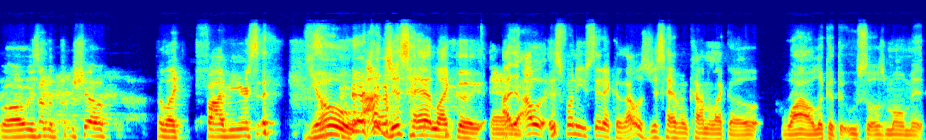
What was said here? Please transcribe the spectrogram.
were always on the pre-show for like five years? Yo, I just had like a. Damn. I, I, it's funny you say that because I was just having kind of like a wow, look at the Usos moment.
